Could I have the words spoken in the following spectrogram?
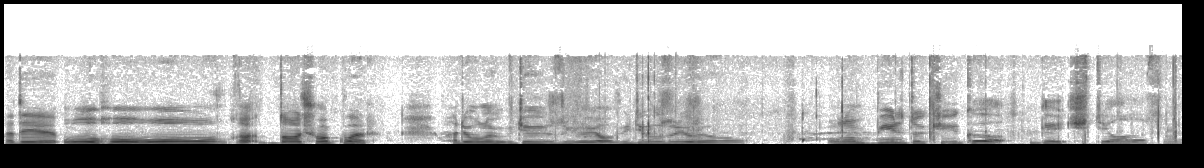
Hadi oho daha çok var. Hadi oğlum video uzuyor ya video uzuyor ya. Oğlum bir dakika geçti anasını.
